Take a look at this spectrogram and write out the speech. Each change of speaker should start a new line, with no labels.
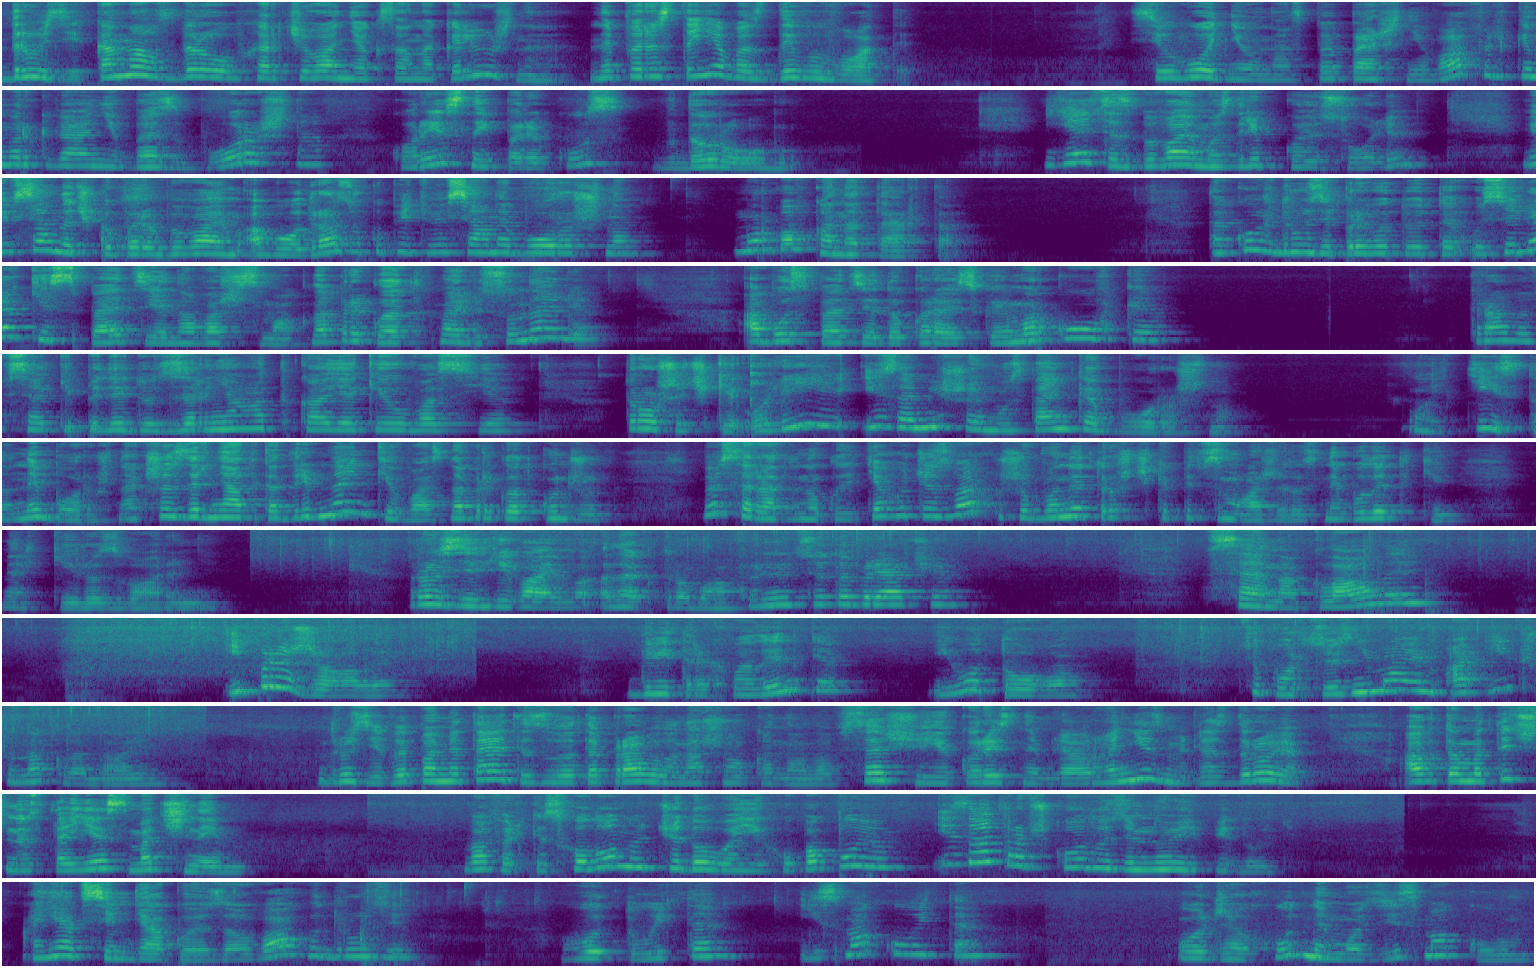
Друзі, канал Здорового харчування Оксана Калюжна не перестає вас дивувати. Сьогодні у нас пепешні вафельки морквяні без борошна, корисний перекус в дорогу. Яйця збиваємо з дрібкою солі. Вівсяночку перебиваємо або одразу купіть вівсяне борошно. Морковка натерта. Також, друзі, приготуйте усілякі спеції на ваш смак, наприклад, хмелю сунелі або спеції до корейської морковки. Трави всякі підійдуть, зернятка, які у вас є, трошечки олії і замішуємо густеньке борошно. Ой, тісто, не борошно. Якщо зернятка дрібненькі у вас, наприклад, кунжут, ви всередину кладіть. Я хочу зверху, щоб вони трошечки підсмажились, не були такі м'які й розварені. Розігріваємо електровафельницю добряче. Все наклали і прижали. 2-3 хвилинки і готово. Цю порцію знімаємо, а іншу накладаємо. Друзі, ви пам'ятаєте золоте правило нашого каналу. Все, що є корисним для організму, для здоров'я, автоматично стає смачним. Вафельки схолонуть, чудово їх упакую і завтра в школу зі мною підуть. А я всім дякую за увагу, друзі. Готуйте і смакуйте. Отже, худнемо зі смаком.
